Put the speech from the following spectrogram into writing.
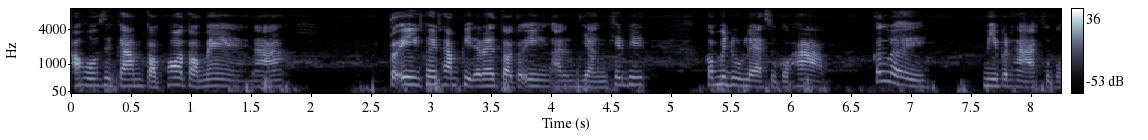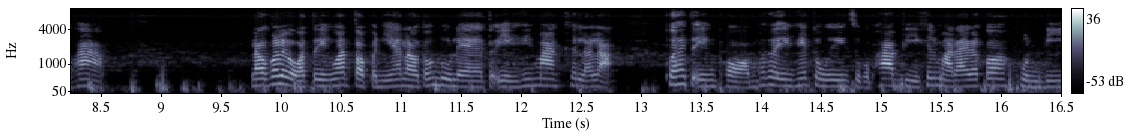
อโหสิกรรมต่อพ่อต่อแม่นะ ตัวเองเคยทำผิดอะไรต่อตัวเองอันอย่างเช่นพี่ก็ไม่ดูแลสุขภาพ ก็เลยมีปัญหาสุขภาพ เราก็เลยบอกว่าตัวเองว่าต่อไปนี้เราต้องดูแลตัวเองให้มากขึ้นแล้วล่ะ เพื่อให้ตัวเองผอมเพื่อตัวเองให้ตัวเองสุขภาพดีขึ้นมาได้ แล้วก็หุ่นดี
